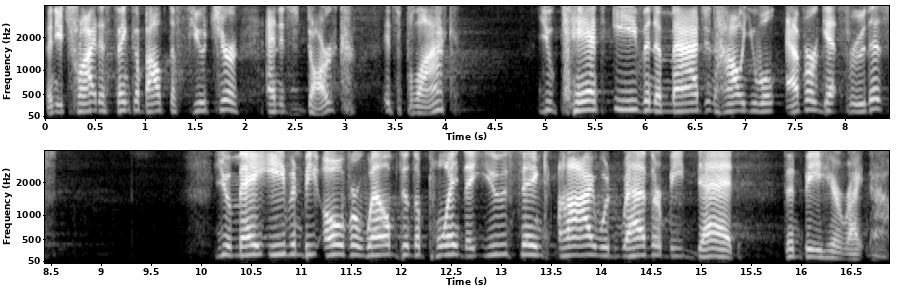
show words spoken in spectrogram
and you try to think about the future, and it's dark, it's black. You can't even imagine how you will ever get through this. You may even be overwhelmed to the point that you think, I would rather be dead than be here right now.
